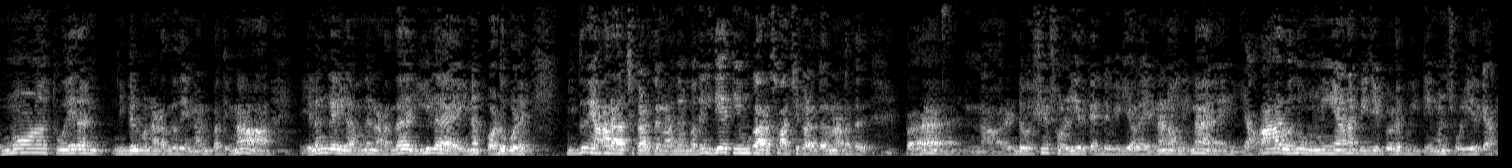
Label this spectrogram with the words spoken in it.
இன்னொன்று துயர நிகழ்வு நடந்தது என்னன்னு பாத்தீங்கன்னா இலங்கையில வந்து நடந்த ஈழ இனப்படுகொலை. இதுவும் யார் ஆட்சி காலத்தில் நடந்ததுன்னு பாத்தீங்கன்னா இதே திமுக அரசு ஆட்சி காலத்தில் நடந்தது. இப்ப நான் ரெண்டு விஷயம் சொல்லியிருக்கேன் இந்த வீடியோல. என்னன்னு வந்தீங்கன்னா யார் வந்து உண்மையான பிஜேபியோட பி டீம்னு சொல்லியிருக்கேன்.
